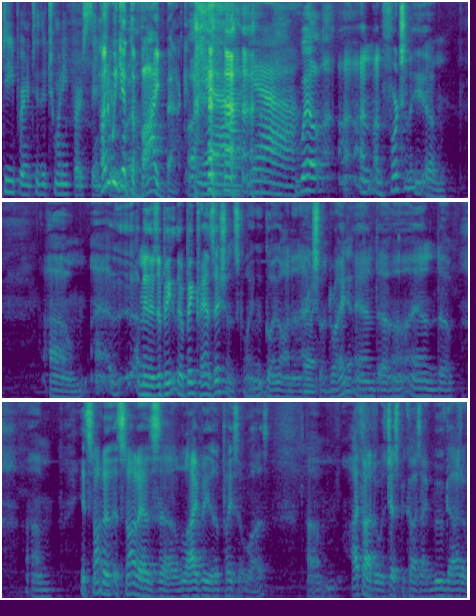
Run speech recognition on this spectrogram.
deeper into the 21st century? How do we get the vibe back? Yeah, yeah. Well, un- unfortunately, um, um, I mean, there's a big there are big transitions going going on in Ashland, right? yeah. And uh, and uh, um, it's not a, it's not as uh, lively a place it was. Um, I thought it was just because I moved out of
